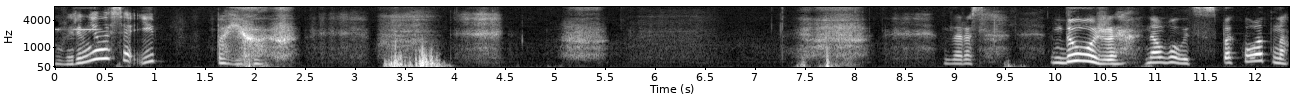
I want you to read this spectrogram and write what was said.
Вирівнялися і поїхали. Зараз дуже на вулиці спекотно.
